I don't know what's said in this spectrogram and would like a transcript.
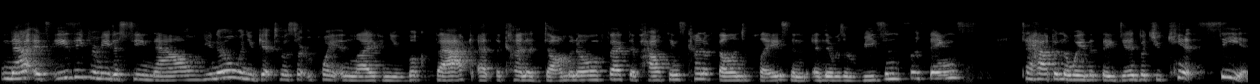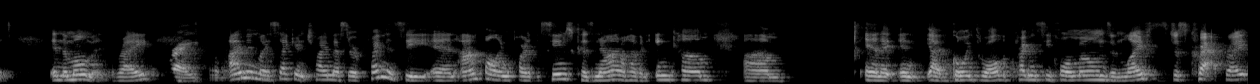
now it's easy for me to see now. You know when you get to a certain point in life and you look back at the kind of domino effect of how things kind of fell into place and, and there was a reason for things to happen the way that they did but you can't see it in the moment right? Right. I'm in my second trimester of pregnancy and i'm falling apart at the seams because now i don't have an income um, and, I, and I'm going through all the pregnancy hormones and life's just crap right?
